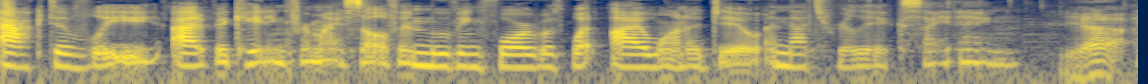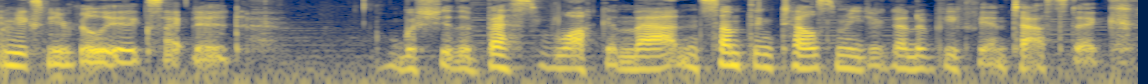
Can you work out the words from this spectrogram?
actively advocating for myself and moving forward with what I want to do. And that's really exciting. Yeah. It makes me really excited. Wish you the best of luck in that. And something tells me you're going to be fantastic.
